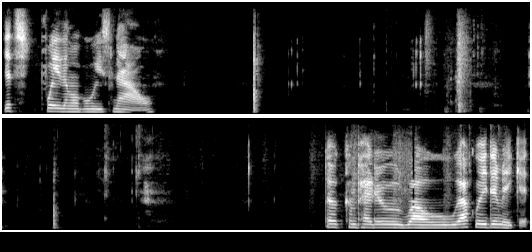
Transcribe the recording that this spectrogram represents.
Let's play the marble race now. The competitor well luckily didn't make it.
